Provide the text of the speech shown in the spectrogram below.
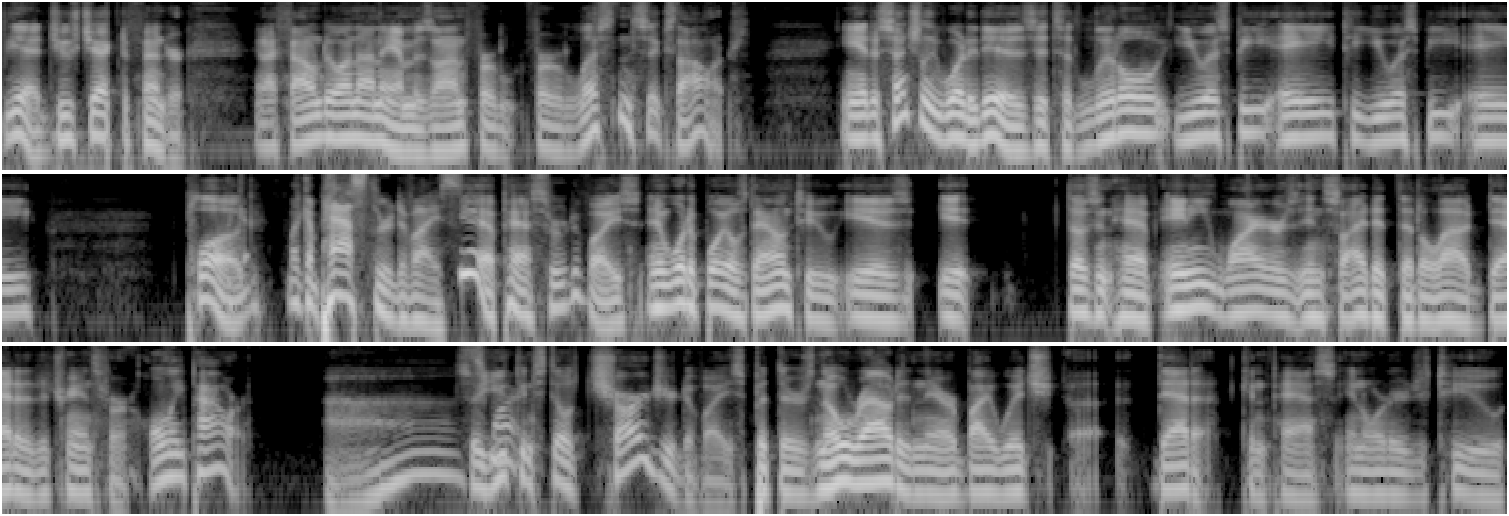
Yeah, Juice Jack Defender, and I found one on Amazon for for less than six dollars. And essentially, what it is, it's a little USB A to USB A plug. Like a pass through device. Yeah, pass through device. And what it boils down to is it doesn't have any wires inside it that allow data to transfer, only power. Ah, So you can still charge your device, but there's no route in there by which uh, data can pass in order to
